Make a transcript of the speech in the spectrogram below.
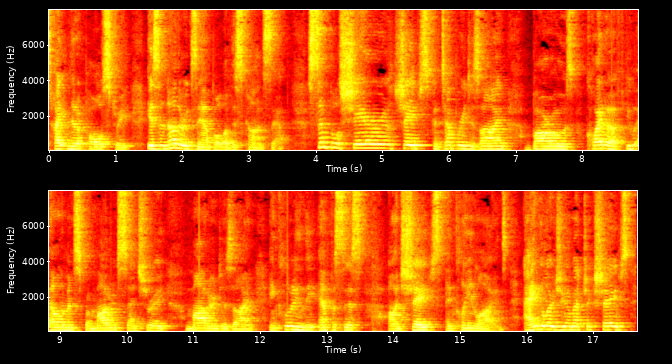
tight knit upholstery is another example of this concept. Simple share shapes, contemporary design borrows quite a few elements from modern century modern design, including the emphasis on shapes and clean lines. Angular geometric shapes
